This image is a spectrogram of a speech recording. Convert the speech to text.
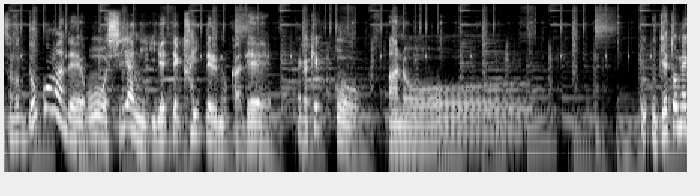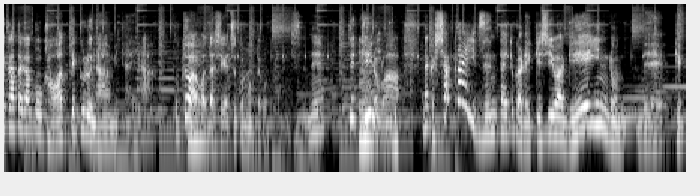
そのどこまでを視野に入れて書いてるのかでなんか結構あのー受け止め方がこう変わってくるなみたいなことはうん私がちょっと思ったことなんですよね。でうんっていうのはなんか社会全体とか歴史は原因論で結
